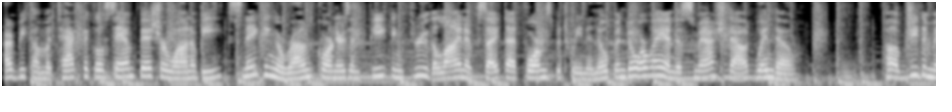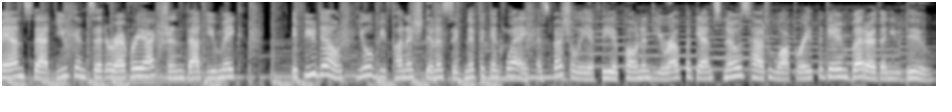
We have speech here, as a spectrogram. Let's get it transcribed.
I become a tactical Sam Fisher wannabe, snaking around corners and peeking through the line of sight that forms between an open doorway and a smashed-out window. PUBG demands that you consider every action that you make. If you don't, you'll be punished in a significant way, especially if the opponent you're up against knows how to operate the game better than you do.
